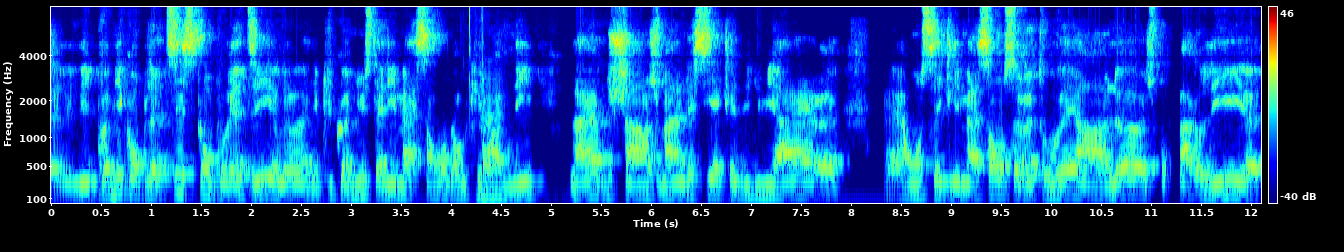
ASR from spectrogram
euh, les premiers complotistes qu'on pourrait dire, là, les plus connus, c'était les maçons, donc qui ont amené l'ère du changement, le siècle des Lumières. Euh, euh, on sait que les maçons se retrouvaient en loge pour parler euh,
